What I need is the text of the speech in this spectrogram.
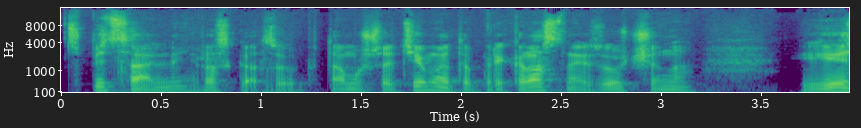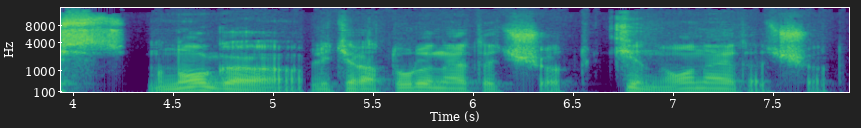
Специально не рассказываю, потому что тема эта прекрасно изучена. Есть много литературы на этот счет, кино на этот счет.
